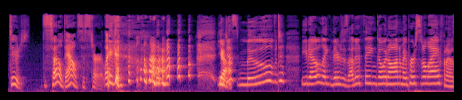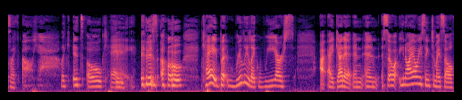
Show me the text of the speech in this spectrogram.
"Dude, settle down, sister." Like you Yeah. just moved, you know, like there's this other thing going on in my personal life and I was like, "Oh yeah." Like it's okay. It is okay. But really like we are s- I, I get it. And and so, you know, I always think to myself,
